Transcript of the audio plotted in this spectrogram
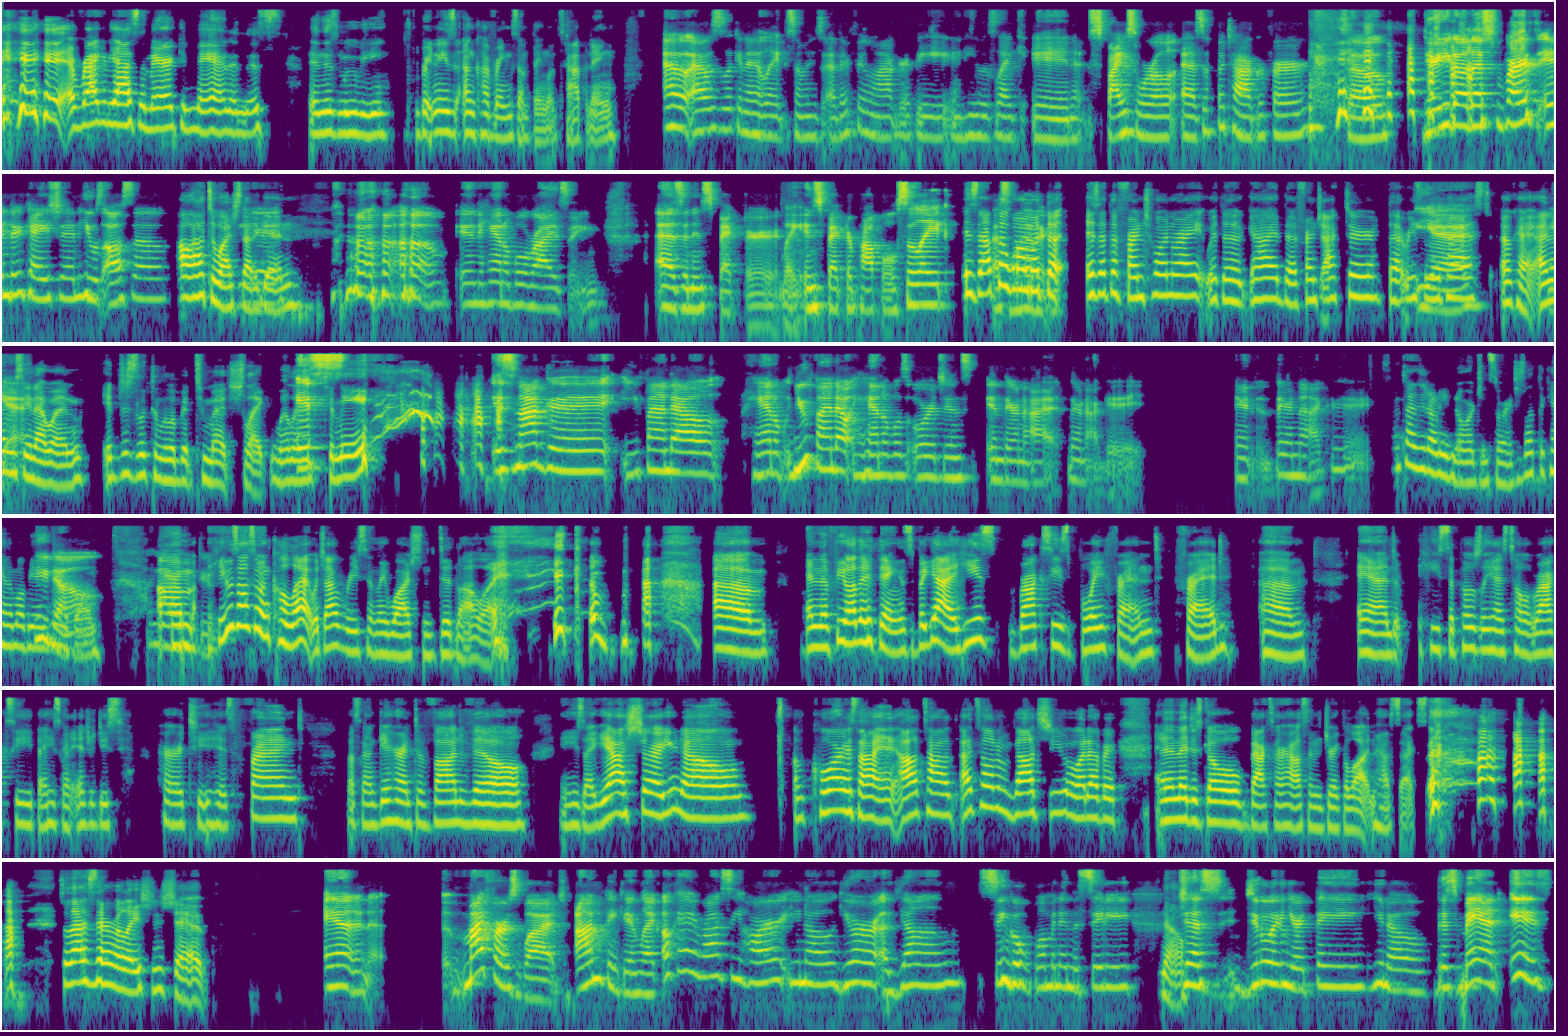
a raggedy ass American man in this in this movie. Brittany's uncovering something what's happening. Oh, I was looking at like some of his other filmography, and he was like in Spice World as a photographer. So there you go. That's first indication. He was also. I'll have to watch that in, again. um, in Hannibal Rising as an inspector, like Inspector Popple. So like, is that the one another... with the? Is that the French one, right? With the guy, the French actor that recently yeah. passed. Okay, I never yeah. seen that one. It just looked a little bit too much like Willis to me. it's not good. You find out Hannibal. You find out Hannibal's origins, and they're not. They're not good. They're they're not good. Sometimes you don't need an origin story. Just let the cannibal be. You don't. Yeah, um, do. he was also in Colette, which I recently watched and did not like. um, and a few other things, but yeah, he's Roxy's boyfriend, Fred. Um, and he supposedly has told Roxy that he's going to introduce her to his friend that's going to get her into vaudeville. And he's like, "Yeah, sure, you know, of course I I'll tell I told him about you or whatever. And then they just go back to her house and drink a lot and have sex. so that's their relationship. And my first watch, I'm thinking like, okay, Roxy Hart, you know, you're a young single woman in the city, no. just doing your thing. You know, this man is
